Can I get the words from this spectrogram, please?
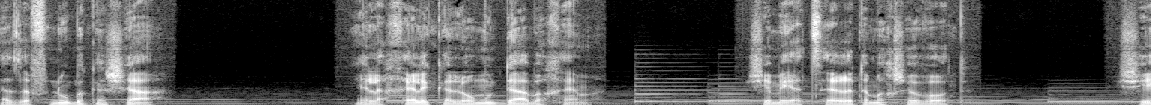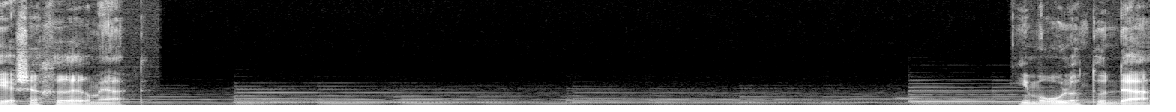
אז הפנו בקשה אל החלק הלא מודע בכם, שמייצר את המחשבות, שישחרר מעט. אמרו לו תודה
